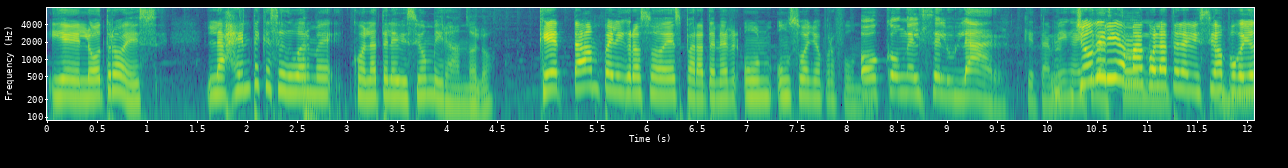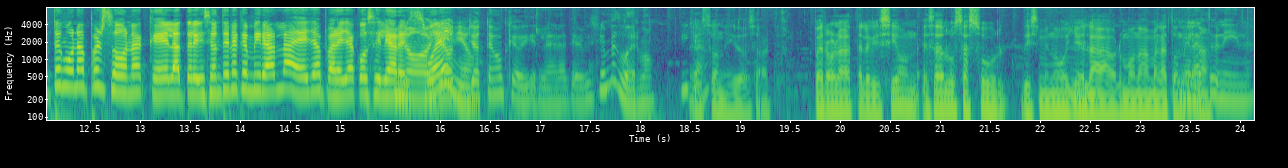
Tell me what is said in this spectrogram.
Y el otro es, la gente que se duerme con la televisión mirándolo, ¿qué tan peligroso es para tener un, un sueño profundo? O con el celular, que también hay Yo diría más con la televisión, porque yo tengo una persona que la televisión tiene que mirarla a ella para ella conciliar No, el yo- sueño. Yo, tengo que oírla, la televisión me duermo. y ya. El sonido, exacto. Pero la televisión, esa luz azul, disminuye la hormona melatonina. Melatonina.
